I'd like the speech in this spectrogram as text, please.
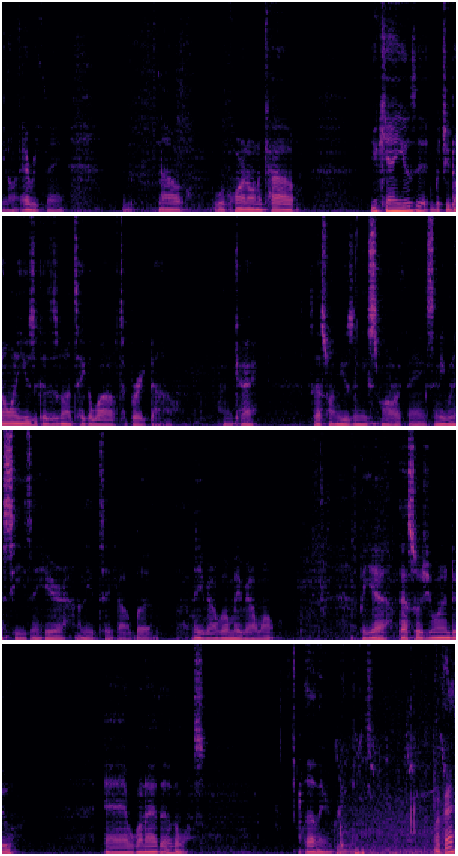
you know, everything. Now, with corn on the cob, you can use it, but you don't want to use it because it's going to take a while to break down. Okay. So that's why I'm using these smaller things. And even the seeds in here, I need to take out, but maybe I will, maybe I won't. But yeah, that's what you want to do. And we're going to add the other ones, the other ingredients. Okay.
